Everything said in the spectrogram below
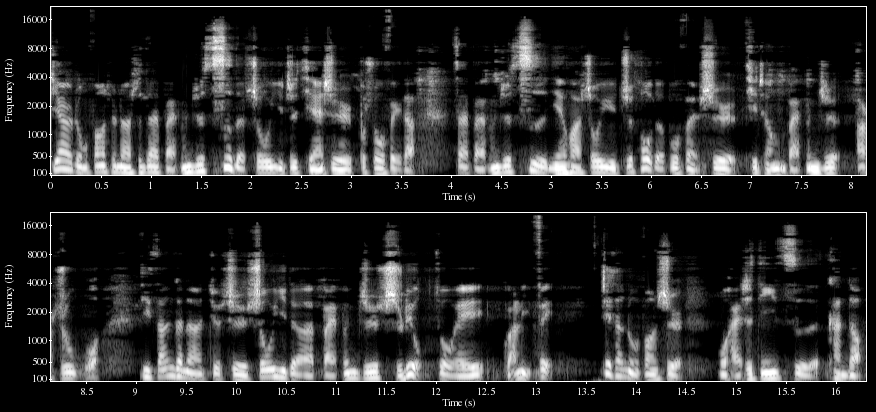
第二种方式呢，是在百分之四的收益之前是不收费的，在百分之四年化收益之后的部分是提成百分之二十五。第三个呢，就是收益的百分之十六作为管理费。这三种方式我还是第一次看到。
